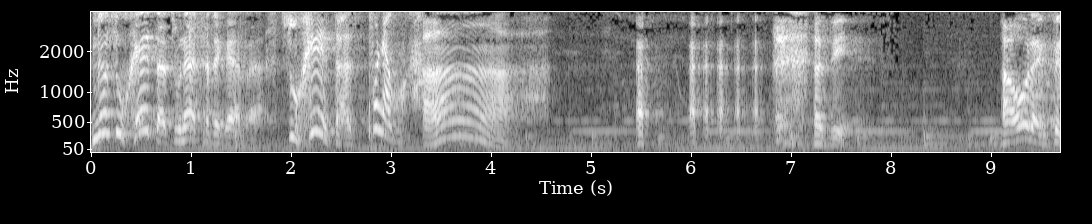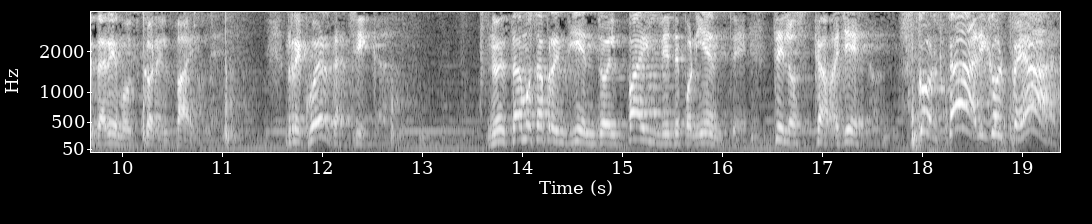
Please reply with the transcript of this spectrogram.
No sujetas un hacha de guerra. Sujetas. Una aguja. Ah. Así es. Ahora empezaremos con el baile. Recuerda, chica. No estamos aprendiendo el baile de poniente de los caballeros. Cortar y golpear.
